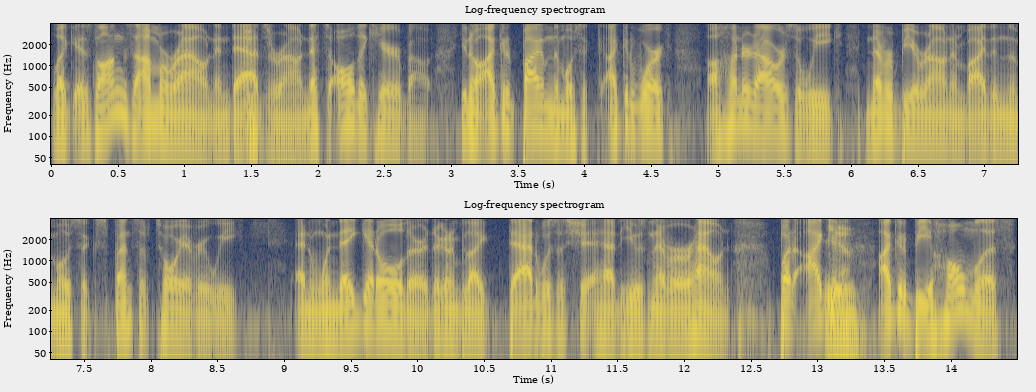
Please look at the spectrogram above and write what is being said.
Like as long as I'm around and dad's around, that's all they care about. You know, I could buy them the most I could work 100 hours a week, never be around and buy them the most expensive toy every week. And when they get older, they're going to be like, "Dad was a shithead. He was never around." But I could Yeah. I could be homeless,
